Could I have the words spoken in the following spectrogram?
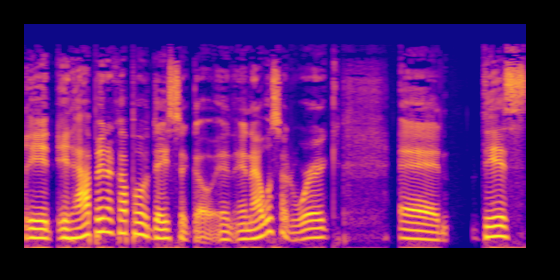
it, it happened a couple of days ago and, and I was at work and this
